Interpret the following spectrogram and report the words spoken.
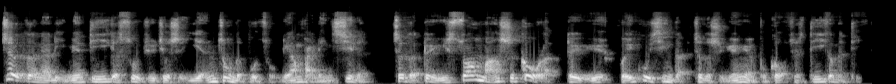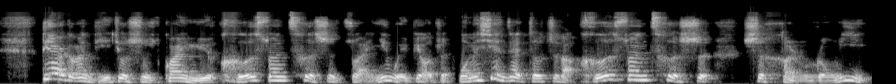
这个呢里面第一个数据就是严重的不足，两百零七人，这个对于双盲是够了，对于回顾性的这个是远远不够，这是第一个问题。第二个问题就是关于核酸测试转阴为标准，我们现在都知道核酸测试是很容易。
